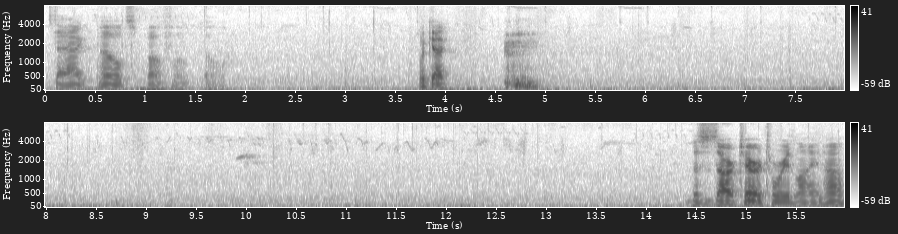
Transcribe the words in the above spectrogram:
Stag pelts, buffalo pelt. Okay. this is our territory line, huh?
